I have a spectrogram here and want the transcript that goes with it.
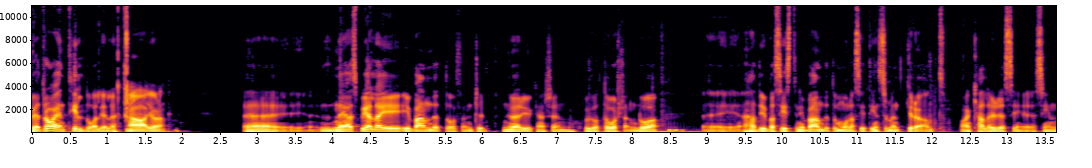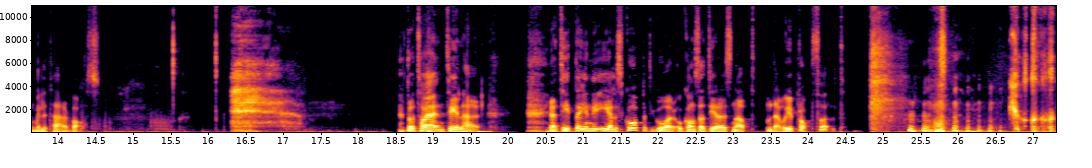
Får jag dra en till dålig eller? Ja, gör det. Eh, när jag spelade i, i bandet då för en typ, nu är det ju kanske en 7-8 år sedan. Då eh, hade ju basisten i bandet och målat sitt instrument grönt. Och han kallade det sin, sin militärbas. Då tar jag en till här. Jag tittade in i elskåpet igår och konstaterade snabbt, men det var ju proppfullt.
